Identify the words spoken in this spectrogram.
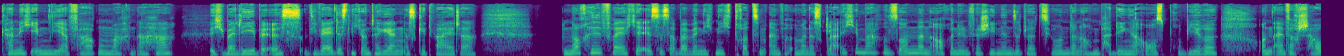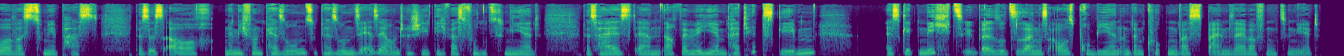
kann ich eben die Erfahrung machen, aha, ich überlebe es, die Welt ist nicht untergegangen, es geht weiter. Noch hilfreicher ist es aber, wenn ich nicht trotzdem einfach immer das Gleiche mache, sondern auch in den verschiedenen Situationen dann auch ein paar Dinge ausprobiere und einfach schaue, was zu mir passt. Das ist auch nämlich von Person zu Person sehr, sehr unterschiedlich, was funktioniert. Das heißt, ähm, auch wenn wir hier ein paar Tipps geben, es geht nichts über sozusagen das Ausprobieren und dann gucken, was bei einem selber funktioniert.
